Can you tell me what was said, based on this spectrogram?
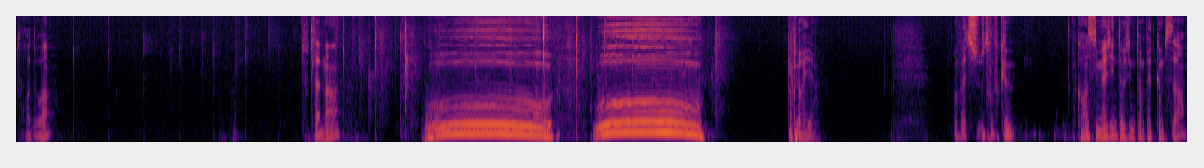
Trois doigts. Toute la main. Ouh Ouh Plus rien. En fait, je trouve que quand on s'imagine dans une tempête comme ça,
